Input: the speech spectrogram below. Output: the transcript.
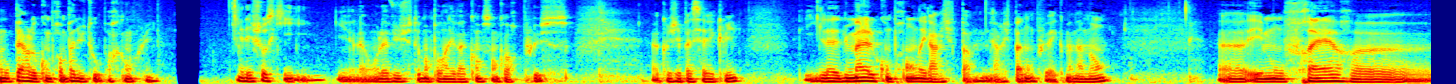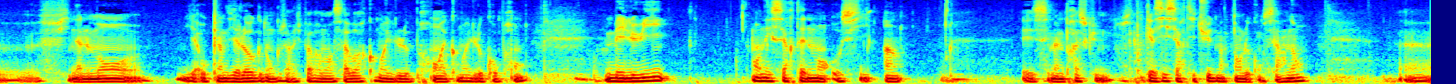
Mon père le comprend pas du tout par contre lui. Il y a des choses qui, on l'a vu justement pendant les vacances encore plus, euh, que j'ai passé avec lui. Il a du mal à le comprendre, il n'arrive pas. Il n'arrive pas non plus avec ma maman. Euh, et mon frère, euh, finalement, il n'y a aucun dialogue, donc j'arrive pas vraiment à savoir comment il le prend et comment il le comprend. Mais lui en est certainement aussi un. Et c'est même presque une quasi-certitude maintenant le concernant. Euh,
